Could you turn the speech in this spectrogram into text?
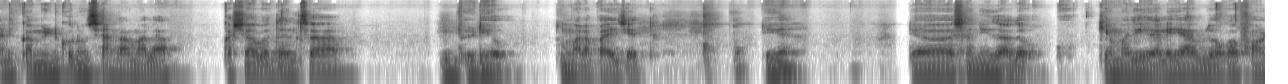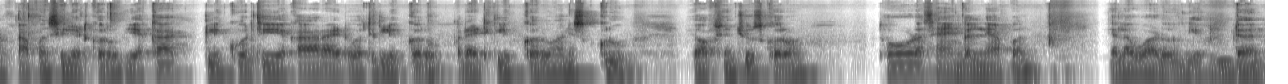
आणि कमेंट करून सांगा मला कशाबद्दलचा व्हिडिओ तुम्हाला पाहिजेत ठीक आहे? त्या सनी जाधव ओकेमध्ये झाले. या ब्लॉगा फॉन्टनं आपण सिलेक्ट करू. एका क्लिकवरती एका राईटवरती क्लिक करू. राईट क्लिक करू आणि स्क्रू हे ऑप्शन चूज करून थोडासा अँगलने आपण याला वाढवून घेऊ. डन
